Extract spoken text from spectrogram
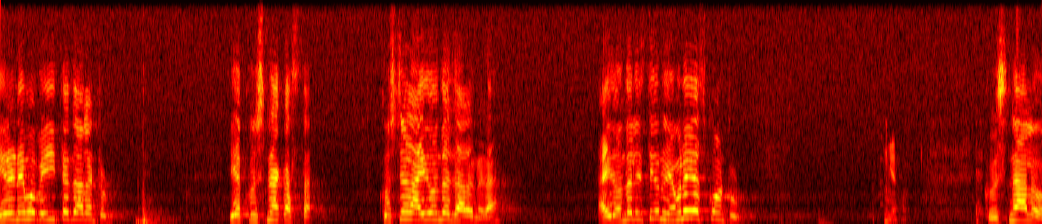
ఈయనేమో వెయ్యితే చాలంటాడు. ఇక కృష్ణా కాస్త. కృష్ణలో ఐదు వందలు చాలన్నాడా? ఐదు వందలు ఇస్తే నువ్వు ఏమైనా చేసుకో అంటుడు. కృష్ణాలో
